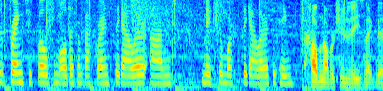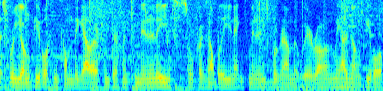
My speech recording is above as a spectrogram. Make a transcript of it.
It brings people from all different backgrounds together and makes them work together as a team. Having opportunities like this where young people can come together from different communities, so for example the Uniting Communities programme that we're running, we have young people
